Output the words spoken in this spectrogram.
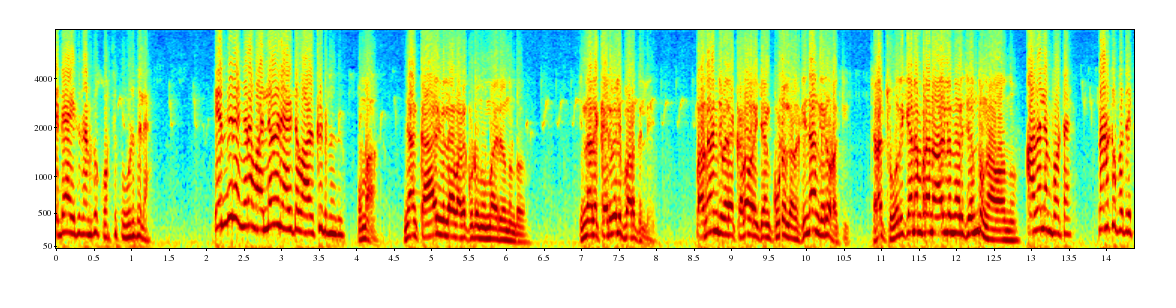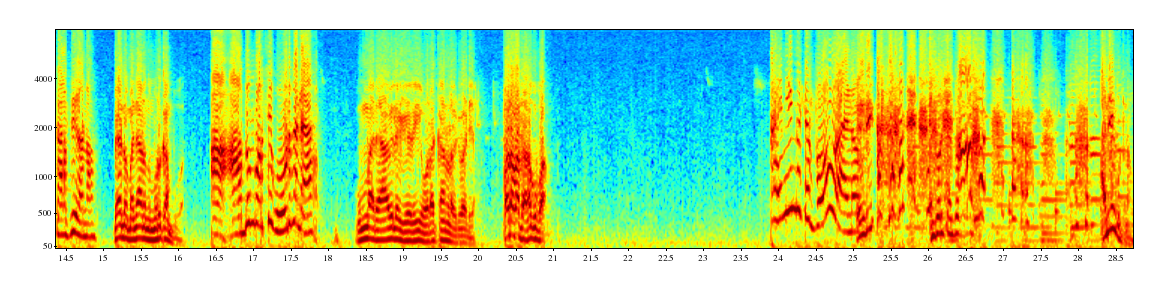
ഇടയായിട്ട് നമുക്ക് കുറച്ച് കൂടുതലാ. എന്തിനെങ്ങനെ വല്ലവരായിട്ട് വഴക്കിടുന്നത്? ഉമ്മ ഞാൻ കാര്യമില്ല വഴക്കിടുന്ന ഉമ്മ വരുന്നുണ്ടോ? ഇന്നലെ കരുവലി പാടത്തില്ലേ? പതിനഞ്ച് വരെ കളവറിക്കാൻ കൂടുതൽ ഇറക്കി ഞാൻ കയറി ഉടക്കി. ചേട്ടാ ചോദിക്കാനും പറയാൻ ആരില്ലെന്ന് വിചാരിച്ച് എന്തും ആവാന്നു അതെല്ലാം പോട്ടെ. നിനക്കിപ്പോ ഇത്തിരി കാപ്പി വേണോ? വേണ്ട ഞാനൊന്ന് മുറുക്കാൻ പോവാ. ആ അതും കുറച്ച് കൂടുതലാ. ഉമ്മ രാവിലെ കയറി ഉടക്കാനുള്ള പരിപാടിയാ. പട പട നമുക്ക് പോവാം. അനിയും കിട്ടും പോവാണോ എടി, എന്തോടി, എന്തോടി? അനിയൻ കുട്ടണം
